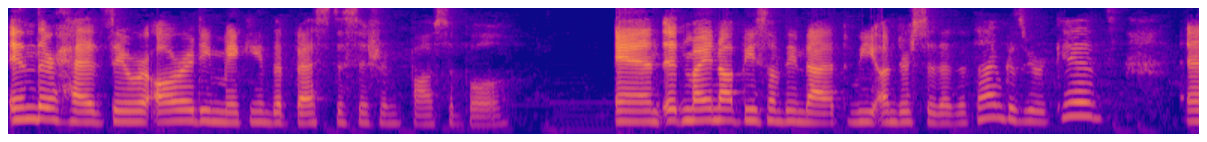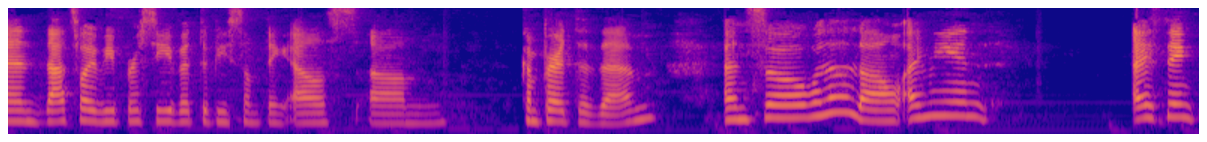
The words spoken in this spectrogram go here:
in their heads they were already making the best decision possible. And it might not be something that we understood at the time because we were kids, and that's why we perceive it to be something else um, compared to them. And so, wala lang. I mean, I think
